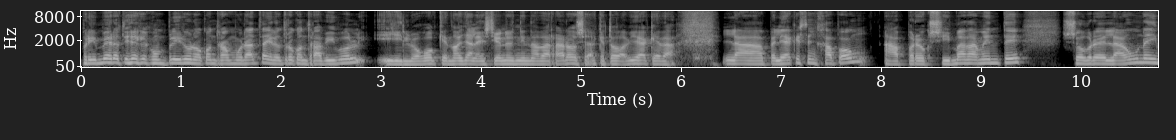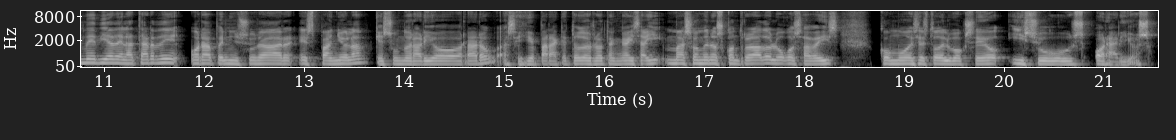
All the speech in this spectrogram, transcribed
primero tiene que cumplir uno contra Murata y el otro contra Bivol y luego que no haya lesiones ni nada raro, o sea que todavía queda. La pelea que es en Japón, aproximadamente sobre la una y media de la tarde, hora peninsular española, que es un horario raro, así que para que todos lo tengáis ahí más o menos controlado, luego sabéis cómo es esto del boxeo y sus horarios.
